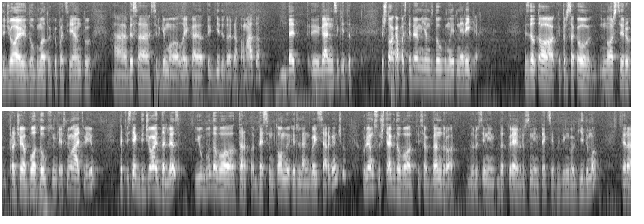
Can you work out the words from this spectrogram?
didžioji dauguma tokių pacientų visą sirgymo laiką taip gydyto ir nepamato. Bet e, galim sakyti, iš to, ką pastebėjom, jiems daugumai ir nereikia. Vis dėlto, kaip ir sakau, nors ir pradžioje buvo daug sunkesnių atvejų, bet vis tiek didžioji dalis jų būdavo tarp besimptomių ir lengvai sergančių, kuriems užtekdavo tiesiog bendro virusiniai, bet kuriai virusiniai infekcijai būdingo gydimo. Tai yra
